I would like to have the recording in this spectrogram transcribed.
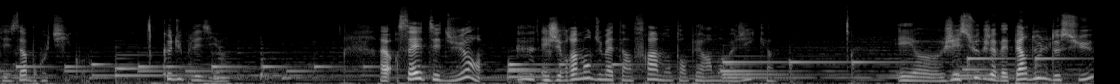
des abrutis, quoi. Que du plaisir. Alors ça a été dur et j'ai vraiment dû mettre un frein à mon tempérament magique. Et euh, j'ai su que j'avais perdu le dessus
